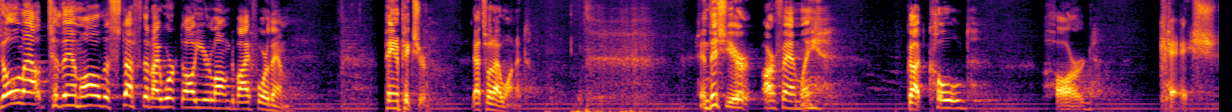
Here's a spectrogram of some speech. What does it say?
dole out to them all the stuff that I worked all year long to buy for them. Paint a picture. That's what I wanted. And this year, our family got cold, hard cash.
